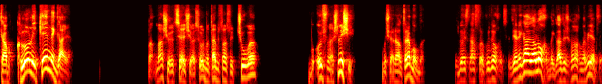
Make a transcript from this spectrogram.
כי הכלולי כן נגע. מה שיוצא שאסור מתי בסופו לעשות תשובה באופן השלישי, כמו שהרב רב אומר, לא. זה נגע להלוך, בגלל זה שכנוח מביא את זה.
